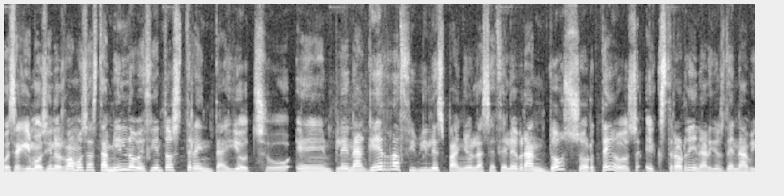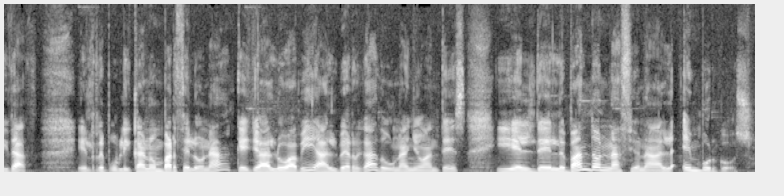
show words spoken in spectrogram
Pues seguimos y nos vamos hasta 1938. En plena Guerra Civil Española se celebran dos sorteos extraordinarios de Navidad. El republicano en Barcelona, que ya lo había albergado un año antes, y el del Bando Nacional en Burgos.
